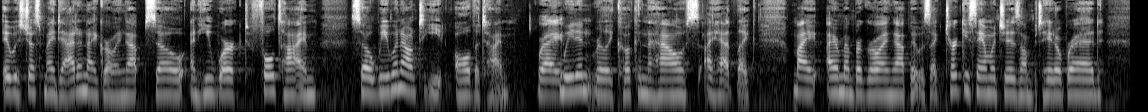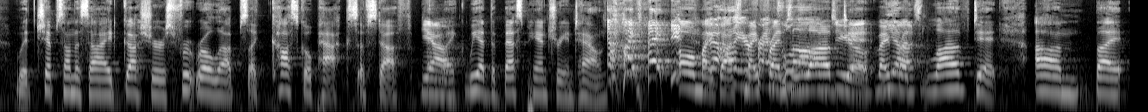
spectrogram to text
it was just my dad and I growing up. So and he worked full time. So we went out to eat all the time. Right. We didn't really cook in the house. I had like my I remember growing up it was like turkey sandwiches on potato bread with chips on the side, gushers, fruit roll-ups, like Costco packs of stuff. Yeah. And like we had the best pantry in town. I bet you- oh my gosh, my friends, loved, you. it. My Yeah. friends loved it. Um, but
